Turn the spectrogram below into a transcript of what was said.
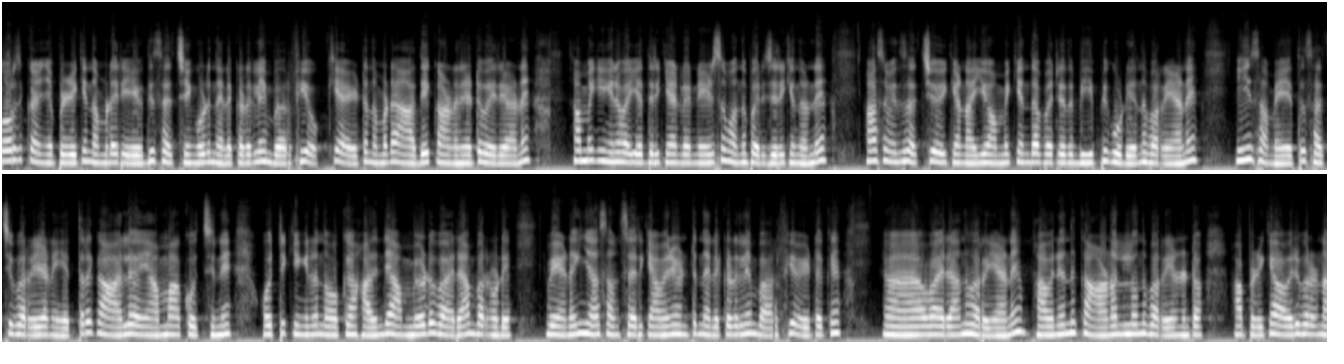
കുറച്ച് കഴിഞ്ഞപ്പോഴേക്കും നമ്മുടെ രേവതി സച്ചിയും കൂടി നിലക്കടലയും ബർഫിയും ഒക്കെ ആയിട്ട് നമ്മുടെ ആദ്യം കാണാനായിട്ട് വരികയാണ്. അമ്മയ്ക്ക് ഇങ്ങനെ വയ്യാതിരിക്കാനല്ലോ നേഴ്സും വന്ന് പരിചരിക്കുന്നുണ്ട്. ആ സമയത്ത് സച്ചി ചോദിക്കുകയാണ് അയ്യോ അമ്മയ്ക്ക് എന്താ പറ്റിയത്? ബി പി കൂടിയെന്ന് പറയാണ്. ഈ സമയത്ത് സച്ചി പറയാണ് എത്ര കാലമായി അമ്മ ആ കൊച്ചിനെ ഒറ്റയ്ക്ക് ഇങ്ങനെ നോക്കുക? അതിന്റെ അമ്മയോട് വരാൻ പറഞ്ഞൂടെ. വേണമെങ്കിൽ ഞാൻ സംസാരിക്കാം. അവന് വേണ്ടിയിട്ട് നിലക്കടലയും ബർഫിയും ആയിട്ടൊക്കെ വരാമെന്ന് പറയാണ്. അവനൊന്ന് കാണണമല്ലോ എന്ന് പറയണം കേട്ടോ. അപ്പോഴേക്കും അവർ പറയണം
